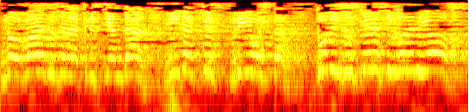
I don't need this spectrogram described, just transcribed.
No avances en la cristiandad. Mira qué frío está. Tú dices que eres hijo de Dios.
